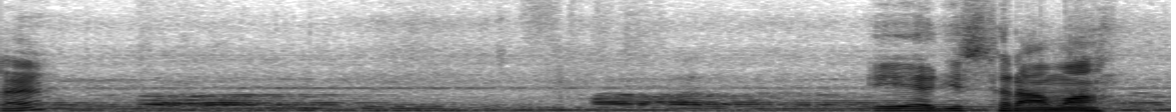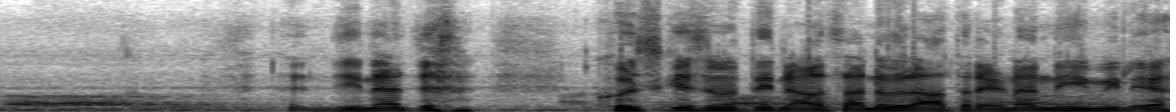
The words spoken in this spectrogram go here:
ਹੈ? ਇਹ ਹੈ ਜੀ ਸਰਾਵਾਂ। ਜਿਨ੍ਹਾਂ 'ਚ ਖੁਸ਼ਕਿਸਮਤੀ ਨਾਲ ਸਾਨੂੰ ਰਾਤ ਰਹਿਣਾ ਨਹੀਂ ਮਿਲਿਆ।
